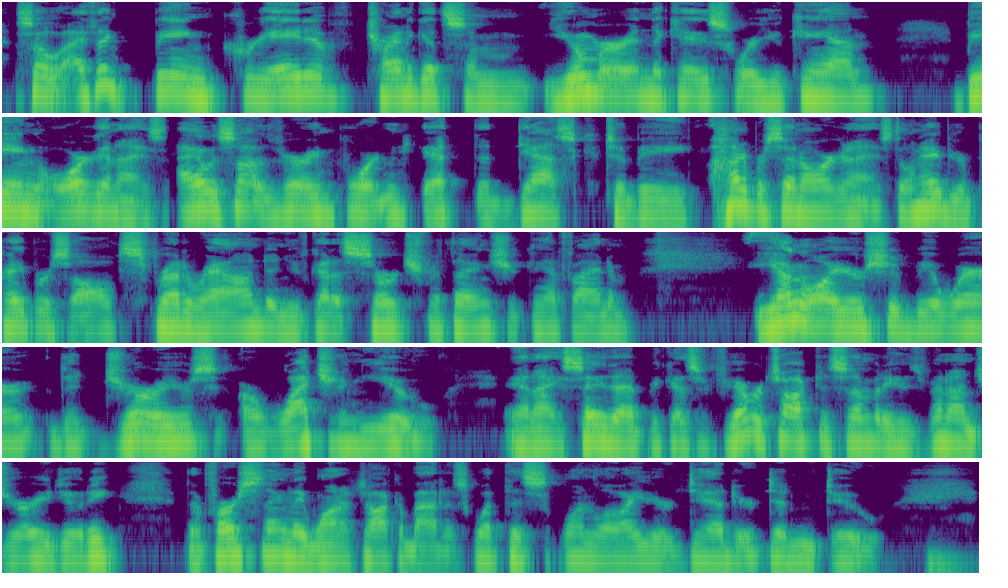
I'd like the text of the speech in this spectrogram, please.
So I think being creative, trying to get some humor in the case where you can, being organized. I always thought it was very important at the desk to be 100% organized. Don't have your papers all spread around and you've got to search for things, you can't find them. Young lawyers should be aware that jurors are watching you. And I say that because if you ever talk to somebody who's been on jury duty, the first thing they want to talk about is what this one lawyer did or didn't do.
